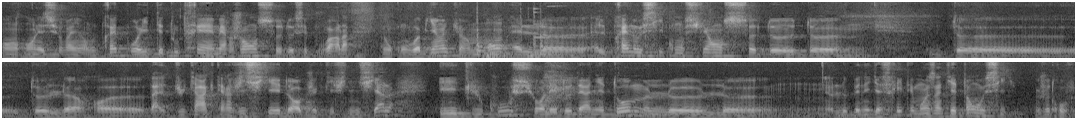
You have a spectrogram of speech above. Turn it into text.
en, les surveillant de près, pour éviter toute réémergence de ces pouvoirs-là. Donc on voit bien qu'à un moment, elles, euh, prennent aussi conscience de, leur, euh, bah, du caractère vicié de leur objectif initial et du coup, sur les deux derniers tomes, le le Bene est moins inquiétant aussi, je trouve,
